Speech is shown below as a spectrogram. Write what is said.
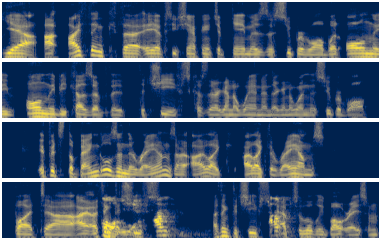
Yeah, I, I think the AFC Championship game is the Super Bowl, but only only because of the the Chiefs, because they're gonna win and they're gonna win the Super Bowl. If it's the Bengals and the Rams, I, I like I like the Rams, but uh, I, I think Oh, the. Chiefs. I'm- I think the Chiefs I'm- absolutely boat race them.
